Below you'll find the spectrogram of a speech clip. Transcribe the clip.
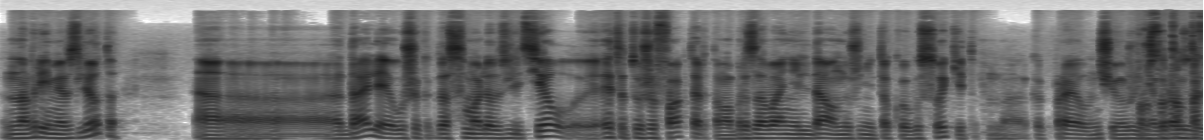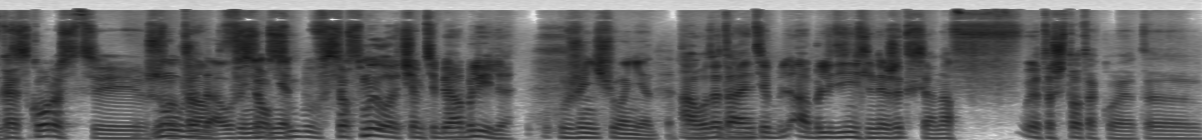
на время взлета, а далее, уже когда самолет взлетел, этот уже фактор там, образования льда, он уже не такой высокий, там, как правило, ничего уже Просто не образуется. там такая скорость, и ну, что уже, там да, уже все, нет. все смыло, чем тебя облили. Уже ничего нет. Да, а вот эта антиобледенительная жидкость, она это что такое? Это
